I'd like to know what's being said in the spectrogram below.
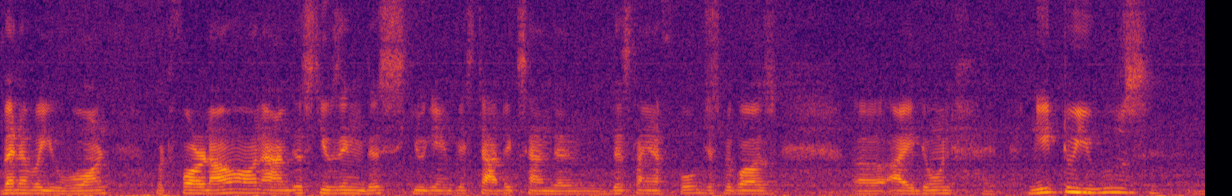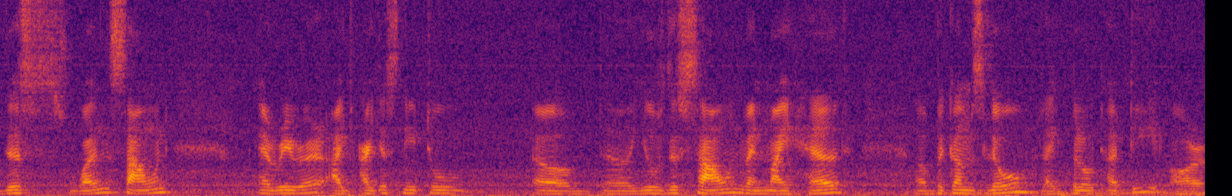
whenever you want. But for now on I'm just using this uGameplay statics and then this line of code just because I don't need to use this one sound everywhere. I, I just need to uh, uh, use this sound when my health uh, becomes low like below 30 or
